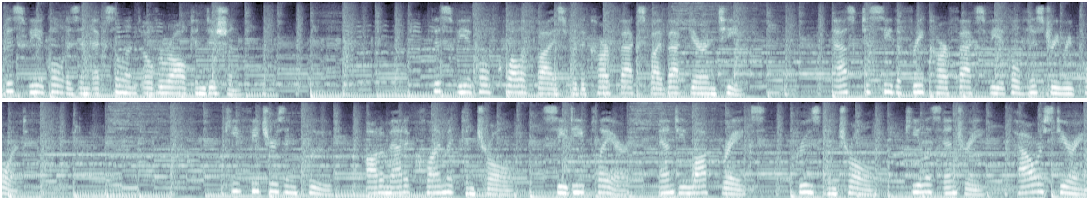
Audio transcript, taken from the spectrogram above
This vehicle is in excellent overall condition. This vehicle qualifies for the Carfax buyback guarantee. Ask to see the free Carfax vehicle history report. Key features include, automatic climate control, CD player, anti-lock brakes, cruise control, keyless entry, power steering,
